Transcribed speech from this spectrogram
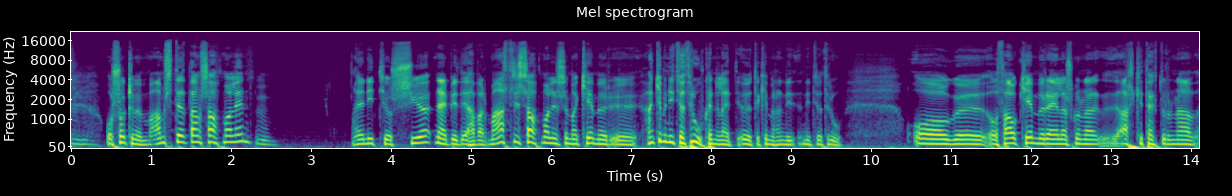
Mhm, og svo kemur Amsterdam sáttmálin mm, 97, nei, byrði, það var Maastricht sáttmálinn sem að kemur, uh, hann kemur 93, hvernig læti, auðvitað kemur hann í 93 og, uh, og þá kemur eiginlega skona arkitekturinn að,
